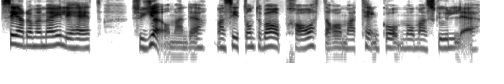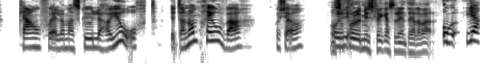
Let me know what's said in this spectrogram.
Ser de en möjlighet så gör man det. Man sitter inte bara och pratar om att tänka om om man skulle, kanske, eller man skulle ha gjort. Utan de provar och kör. Och så får du misslyckas och det är inte hela världen. Och, ja,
